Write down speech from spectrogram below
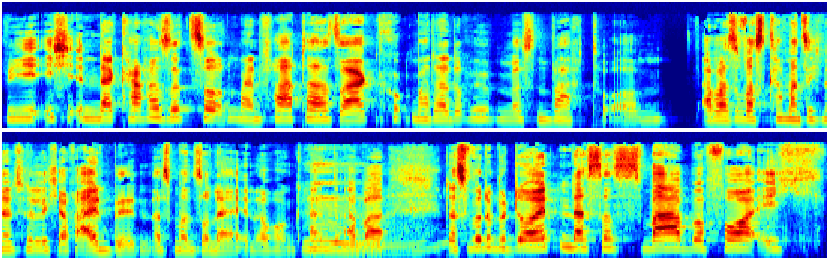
wie ich in der Karre sitze und mein Vater sagt, guck mal, da drüben ist ein Wachturm. Aber sowas kann man sich natürlich auch einbilden, dass man so eine Erinnerung hat. Mhm. Aber das würde bedeuten, dass das war, bevor ich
